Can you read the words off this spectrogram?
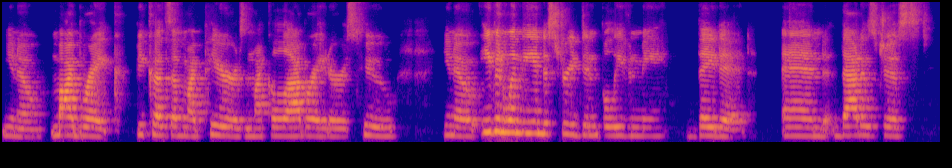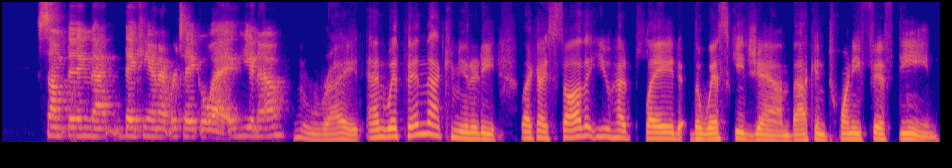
you know, my break because of my peers and my collaborators who, you know, even when the industry didn't believe in me, they did. And that is just something that they can't ever take away, you know? Right. And within that community, like I saw that you had played the Whiskey Jam back in 2015,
